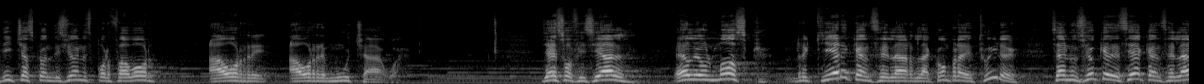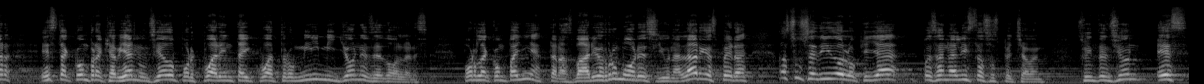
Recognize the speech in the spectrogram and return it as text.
dichas condiciones. Por favor, ahorre, ahorre mucha agua. Ya es oficial, Elon Musk requiere cancelar la compra de Twitter. Se anunció que desea cancelar esta compra que había anunciado por 44 mil millones de dólares por la compañía. Tras varios rumores y una larga espera, ha sucedido lo que ya pues analistas sospechaban. Su intención es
